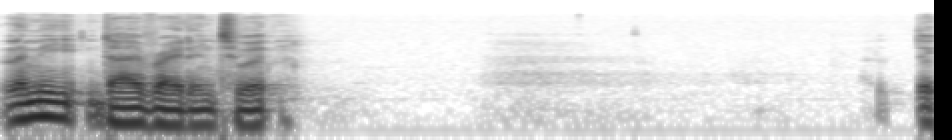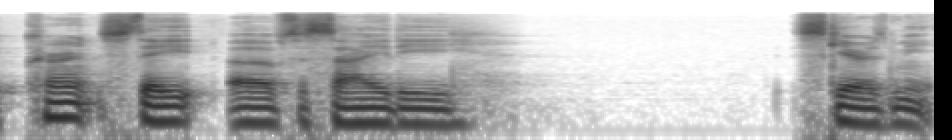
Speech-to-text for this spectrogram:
let me dive right into it. The current state of society scares me.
